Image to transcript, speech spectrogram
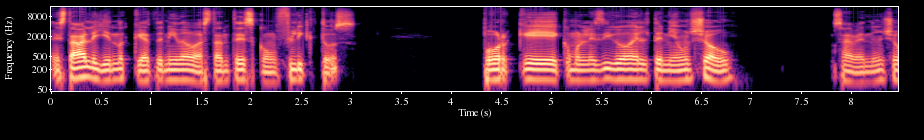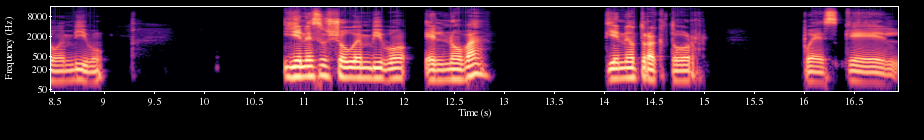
Estaba leyendo que ha tenido bastantes conflictos porque, como les digo, él tenía un show o sea, vende un show en vivo. Y en ese show en vivo, él no va. Tiene otro actor, pues que,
